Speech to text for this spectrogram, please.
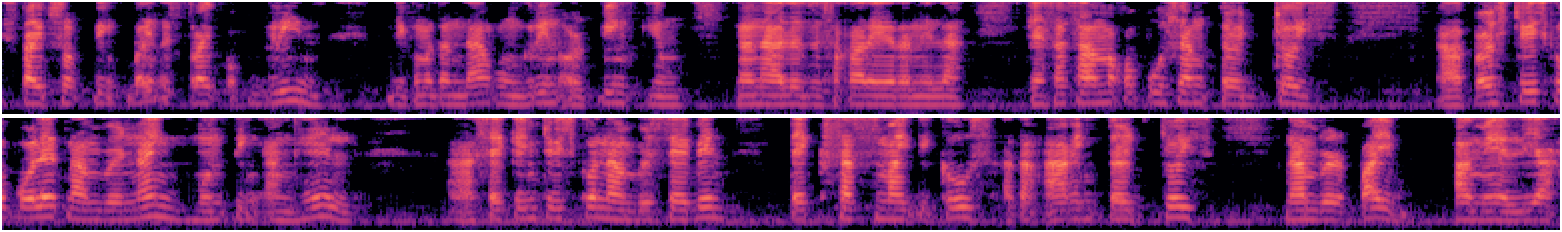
Stripes of Pink ba yun? Stripe of Green. Hindi ko matandaan kung green or pink yung nanalo sa karera nila. Kaya sasama ko po siyang third choice. Ah, first choice ko po ulit, number 9, Munting Anghel. Ah, second choice ko, number 7, Texas Mighty Coast. At ang aking third choice, number 5, Amelia.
